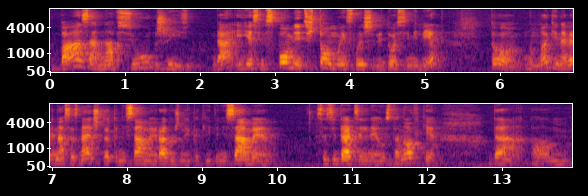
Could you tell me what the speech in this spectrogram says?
база на всю жизнь, да, и если вспомнить, что мы слышали до 7 лет, то ну, многие, наверное, осознают, что это не самые радужные какие-то, не самые созидательные установки, да, эм,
